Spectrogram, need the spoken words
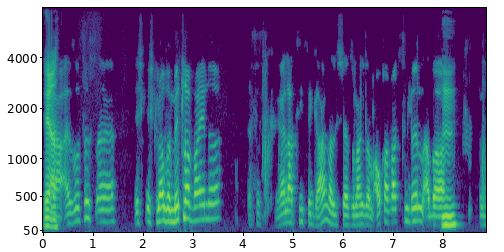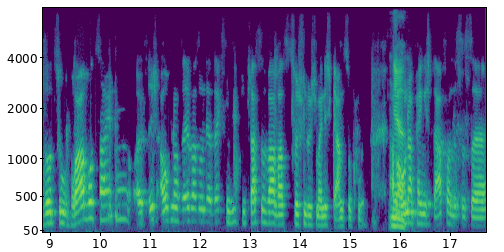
Ja. ja also es ist, äh, ich, ich glaube mittlerweile, es ist relativ egal, weil ich ja so langsam auch erwachsen bin, aber mhm so zu Bravo-Zeiten, als ich auch noch selber so in der sechsten, siebten Klasse war, war es zwischendurch mal nicht ganz so cool. Aber ja. unabhängig davon ist es äh,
